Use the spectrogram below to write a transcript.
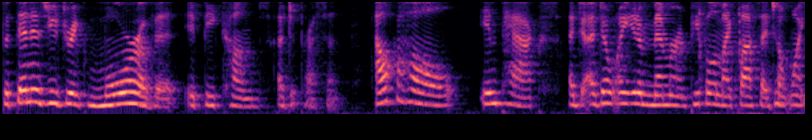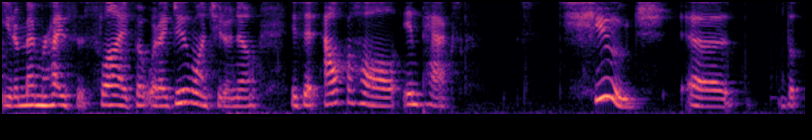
but then as you drink more of it, it becomes a depressant. Alcohol impacts, I, I don't want you to memorize, people in my class, I don't want you to memorize this slide, but what I do want you to know is that alcohol impacts huge, uh, the,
